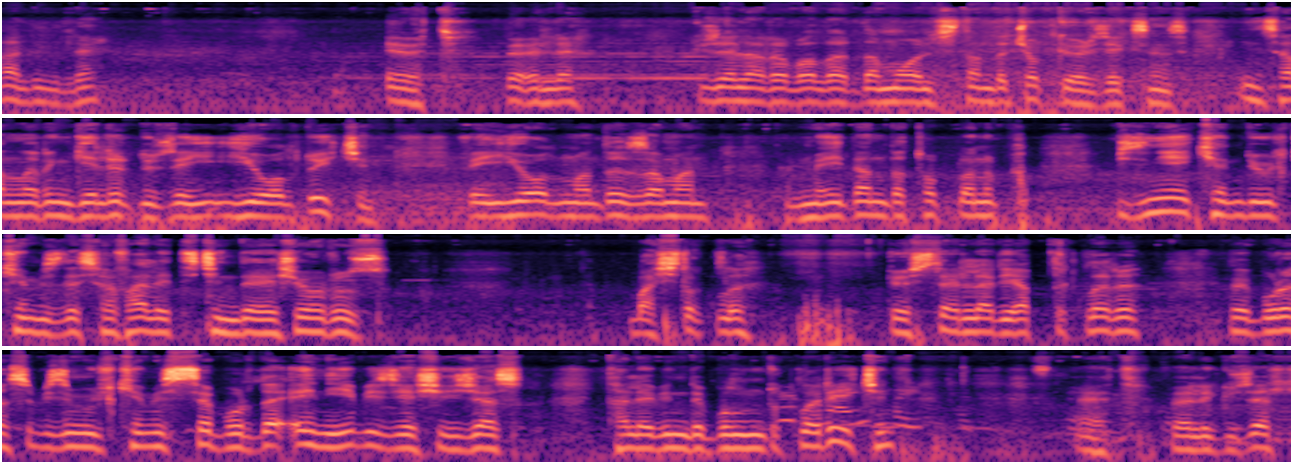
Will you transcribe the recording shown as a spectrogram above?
Haliyle evet böyle güzel arabalarda Moğolistan'da çok göreceksiniz. İnsanların gelir düzeyi iyi olduğu için ve iyi olmadığı zaman meydanda toplanıp biz niye kendi ülkemizde sefalet içinde yaşıyoruz başlıklı gösteriler yaptıkları ve burası bizim ülkemizse burada en iyi biz yaşayacağız talebinde bulundukları için. Evet böyle güzel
